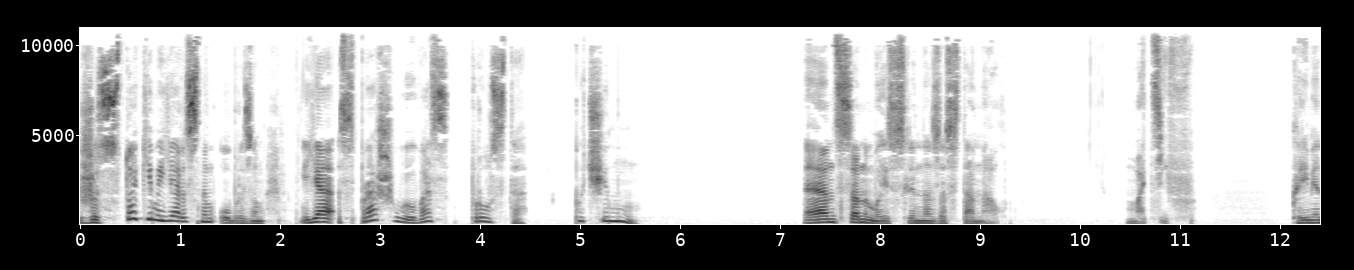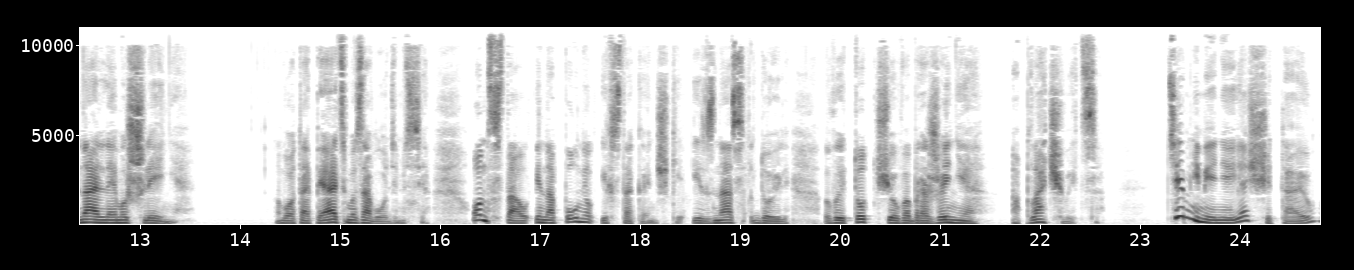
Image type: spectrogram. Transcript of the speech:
жестоким и яростным образом. Я спрашиваю вас просто, почему? Энсон мысленно застонал. мотив. Криминальное мышление. Вот опять мы заводимся. Он встал и наполнил их стаканчики. Из нас, Дойль, вы тот, чье воображение оплачивается. Тем не менее, я считаю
